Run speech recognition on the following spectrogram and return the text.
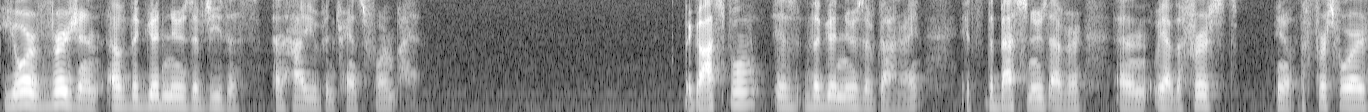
your version of the good news of Jesus and how you've been transformed by it. The gospel is the good news of God, right? It's the best news ever. And we have the first, you know, the first four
